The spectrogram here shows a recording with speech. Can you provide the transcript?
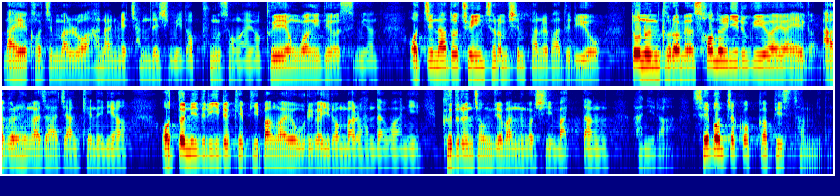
나의 거짓말로 하나님의 참되심이 더 풍성하여 그의 영광이 되었으면 어찌 나도 죄인처럼 심판을 받으리요? 또는 그러면 선을 이루기 위하여 악을 행하자 하지 않겠느냐? 어떤 이들이 이렇게 비방하여 우리가 이런 말을 한다고 하니 그들은 정죄받는 것이 마땅하니라. 세 번째 것과 비슷합니다.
